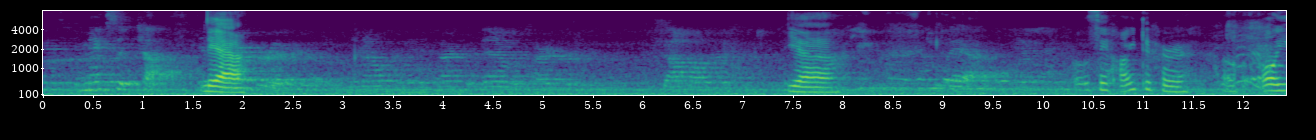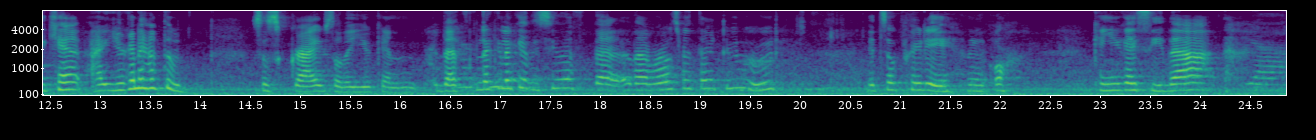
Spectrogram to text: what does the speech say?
it's- it makes it tough. Yeah. Hard for everyone, You know, I mean, it's hard for them, it's hard for shop Yeah. Yeah. Oh, say hi to her. Oh, oh you can't. I, you're gonna have to subscribe so that you can. That's look. Look at. You see that that that rose right there, dude. It's so pretty. Oh, can you guys see that? Yeah.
